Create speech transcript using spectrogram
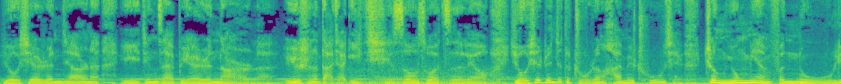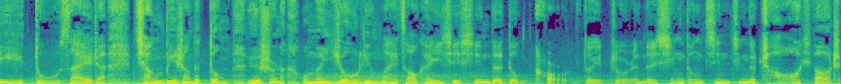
有些人家呢已经在别人那儿了。于是呢，大家一起搜索资料。有些人家的主人还没出去，正用面粉努力堵塞着墙壁上的洞。于是呢，我们又另外凿开一些新的洞口，对主人的行动尽情的嘲笑着，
